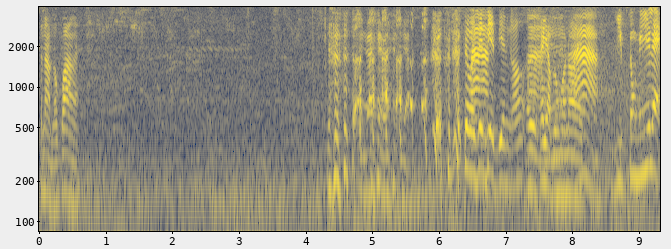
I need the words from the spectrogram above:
สนามเรากว้างอะเห็นไหมเห็นไหมเนี่ยจะไปเป็นเบียดเบียนเขาเออขยับลงมาหน่อย หยิบตรงนี้แหละ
